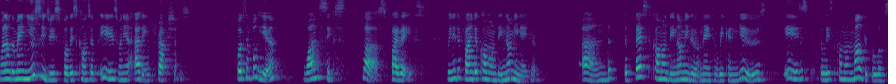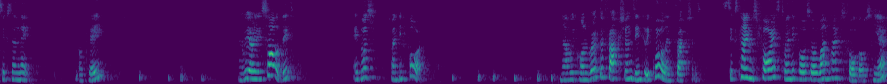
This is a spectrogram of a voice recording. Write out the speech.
One of the main usages for this concept is when you're adding fractions. For example, here, 1 sixth plus 5 eighths. We need to find a common denominator. And the best common denominator we can use is the least common multiple of 6 and 8. Okay? And we already solved it. It was 24. Now we convert the fractions into equivalent fractions. 6 times 4 is 24, so 1 times 4 goes here.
